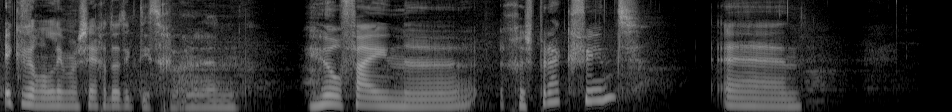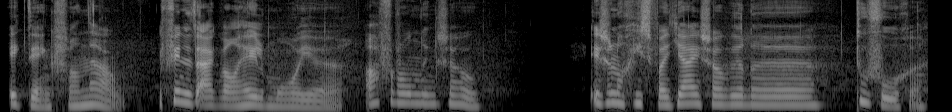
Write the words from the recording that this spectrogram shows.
ik wil alleen maar zeggen dat ik dit gewoon een heel fijn eh, gesprek vind. En ik denk van, nou, ik vind het eigenlijk wel een hele mooie afronding zo. Is er nog iets wat jij zou willen toevoegen?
